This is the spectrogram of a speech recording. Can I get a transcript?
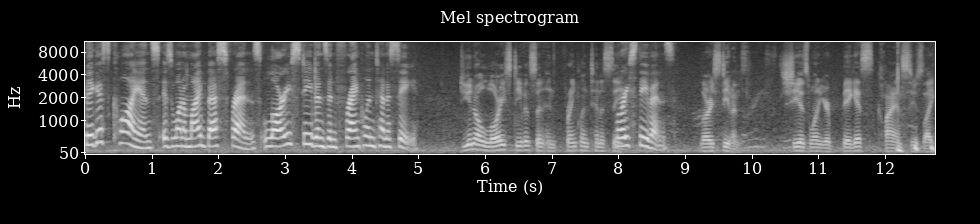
biggest clients is one of my best friends, Laurie Stevens in Franklin, Tennessee. Do you know Laurie Stevenson in Franklin, Tennessee? Laurie Stevens. Laurie Stevens. She is one of your biggest clients who's like,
